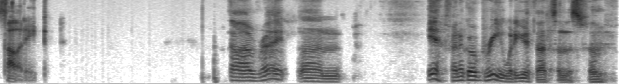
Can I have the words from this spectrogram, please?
solid eight. All right. Um, yeah, Final Girl Brie, what are your thoughts on this film?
